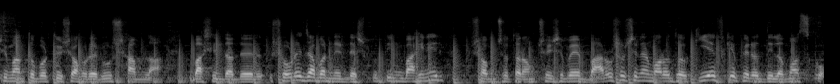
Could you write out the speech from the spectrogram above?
সীমান্তবর্তী শহরে রুশ হামলা। বাসিন্দাদের সরে যাবার নির্দেশ পুতিন বাহিনীর। সমঝোতার অংশ হিসেবে বারোশো সেনার মরদেহ কিয়েভকে ফেরত দিল মস্কো।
